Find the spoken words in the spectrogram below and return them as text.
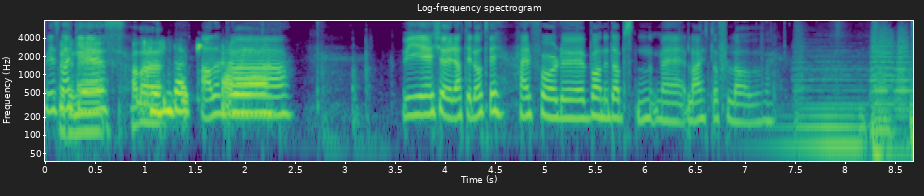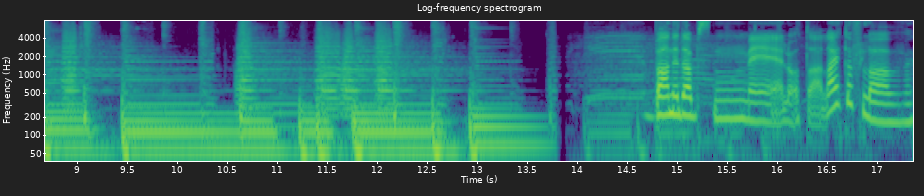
Vi snakkes. Ha det. Tusen takk. Ha det bra. Vi kjører rett i låt, vi. Her får du Bonnie Dabsten med 'Light of Love'. Bonnie Dobson med låta 'Light of Love'.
